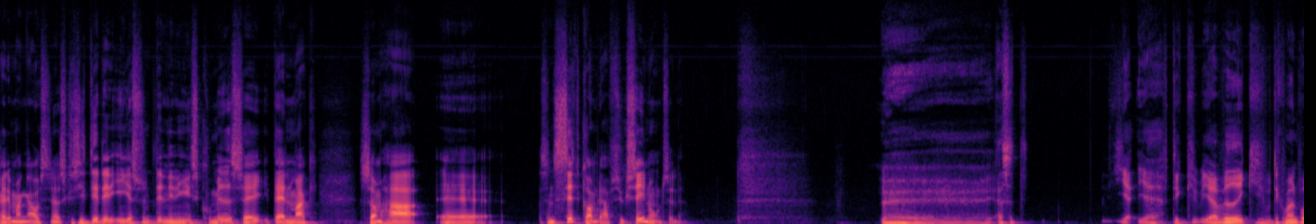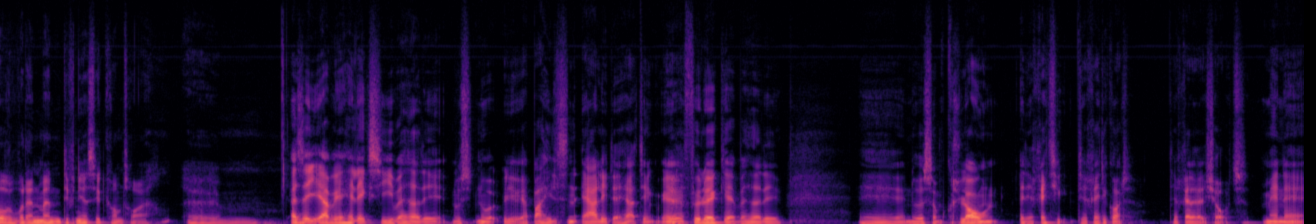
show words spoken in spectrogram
rigtig mange afsnit. Jeg skal sige, det er det, jeg synes, det er den eneste komedieserie i Danmark, som har øh, sådan en sitcom, der har haft succes nogensinde. øh, altså, ja, ja det, jeg ved ikke, det kommer an på, hvordan man definerer sitcom, tror jeg. Øhm, Altså, jeg vil heller ikke sige, hvad hedder det, nu, nu er jeg bare helt sådan ærlig det her ting. Jeg Ja. føler ikke, at, hvad hedder det, øh, noget som kloven, er det rigtig, det er rigtig godt. Det er rigtig, rigtig sjovt. Men øh,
